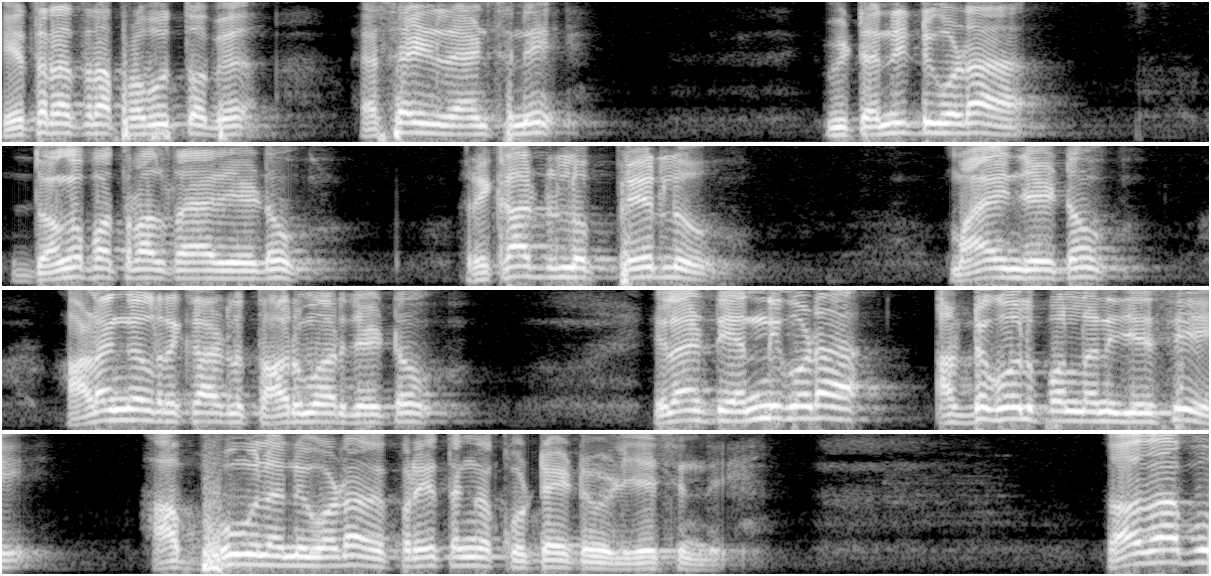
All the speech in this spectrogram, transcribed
ఇతరత్ర ప్రభుత్వ బె- అసైన్ ల్యాండ్స్ని వీటన్నిటి కూడా దొంగ పత్రాలు తయారు చేయడం రికార్డుల్లో పేర్లు మాయం చేయటం అడంగల్ రికార్డులు తారుమారు చేయటం ఇలాంటివన్నీ కూడా అడ్డగోలు పనులని చేసి ఆ భూములన్నీ కూడా విపరీతంగా కొట్టేయటం వీళ్ళు చేసింది. దాదాపు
